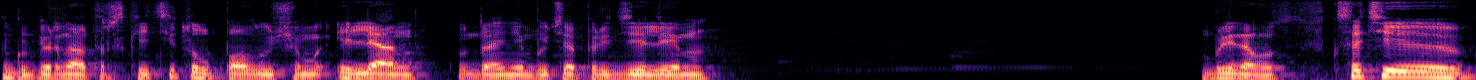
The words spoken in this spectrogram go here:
Губернаторский титул получим. Илян куда-нибудь определим. Блин, а вот, кстати,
